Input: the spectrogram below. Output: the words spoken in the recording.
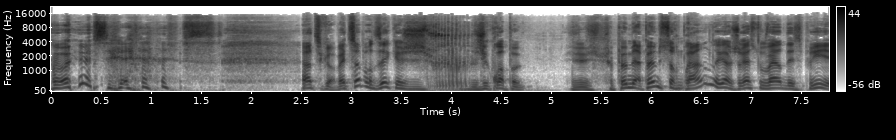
là. C'est- En tout cas, ben, tout ça pour dire que j'y crois peu. Je, je peux, me- elle peut me surprendre. Regarde, je reste ouvert d'esprit.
